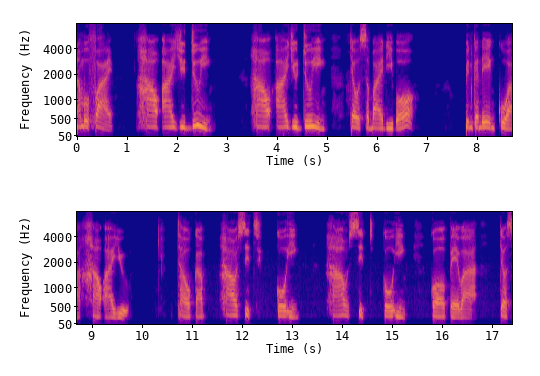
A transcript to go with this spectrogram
Number 5 How are you doing How are you doing เจ้าสบายดีบ่เป็นกันเองกว่า How are you เท่ากับ How's it going How's it going ก็แปลว่า เจ้าส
